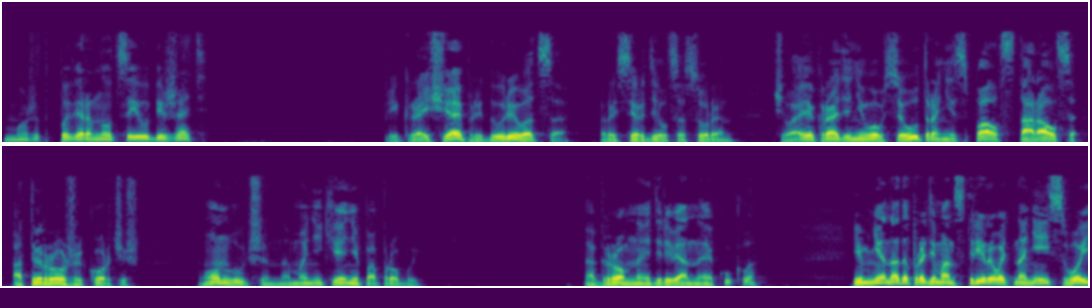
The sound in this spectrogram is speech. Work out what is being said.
«Может, повернуться и убежать?» «Прекращай придуриваться!» — рассердился Сурен. «Человек ради него все утро не спал, старался, а ты рожи корчишь. Он лучше на манекене попробуй» огромная деревянная кукла, и мне надо продемонстрировать на ней свой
